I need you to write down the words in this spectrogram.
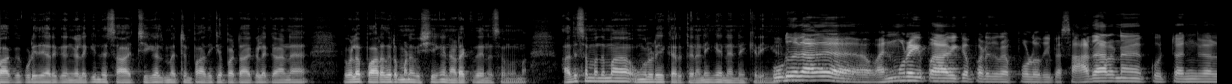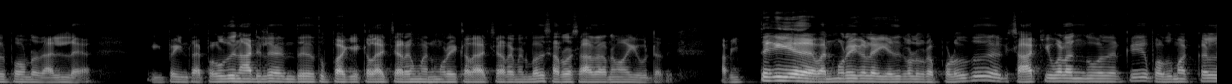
பார்க்கக்கூடியதா இருக்கு. எங்களுக்கு இந்த சாட்சிகள் மற்றும் பாதிக்கப்பட்ட ஆட்களுக்கான எவ்வளோ பாரதூரமான விஷயங்கள் நடக்குதுன்னு சம்பந்தமா. அது சம்பந்தமா உங்களுடைய கருத்து என்ன? நீங்க என்ன நினைக்கிறீங்க? கூடுதலாக வன்முறை பாவிக்கப்படுகிற பொழுது, இப்ப சாதாரண குற்றங்கள் போன்றது அல்ல. இப்போ இந்த தற்பொழுது நாட்டில் இந்த துப்பாக்கி கலாச்சாரம், வன்முறை கலாச்சாரம் என்பது சர்வசாதாரணமாகிவிட்டது. அப்போ இத்தகைய வன்முறைகளை எதிர்கொள்கிற பொழுது, சாட்சி வழங்குவதற்கு பொதுமக்கள்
